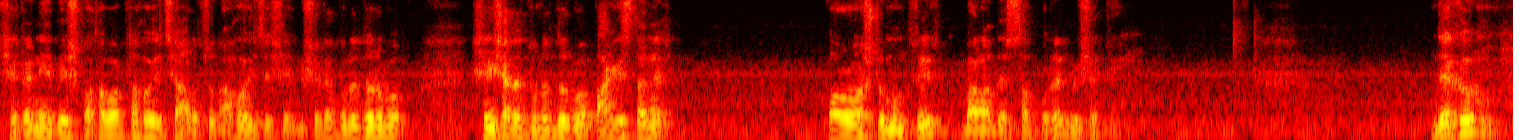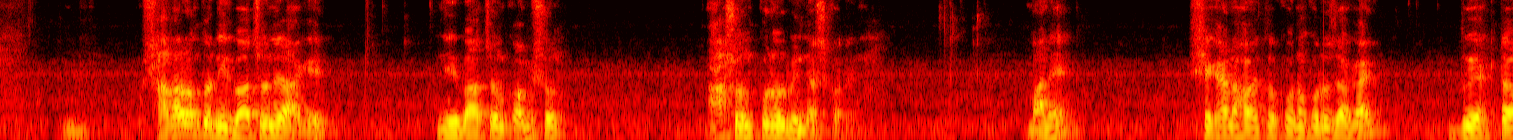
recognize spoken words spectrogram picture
সেটা নিয়ে বেশ কথাবার্তা হয়েছে, আলোচনা হয়েছে, সেই বিষয়টা তুলে ধরব। সেই সাথে তুলে ধরব পাকিস্তানের পররাষ্ট্রমন্ত্রীর বাংলাদেশ সফরের বিষয়টি। দেখুন, সাধারণত নির্বাচনের আগে নির্বাচন কমিশন আসন পুনর্বিন্যাস করেন। মানে সেখানে হয়তো কোনো কোনো জায়গায় দু একটা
